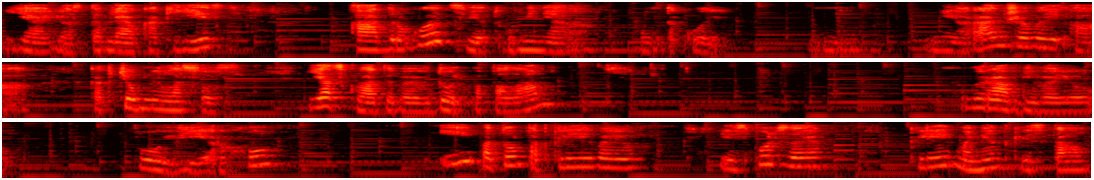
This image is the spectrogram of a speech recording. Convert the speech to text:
Я ее оставляю как есть. А другой цвет у меня он такой не оранжевый, а как темный лосось. Я складываю вдоль пополам. Выравниваю по верху. И потом подклеиваю, используя клей момент кристалл.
